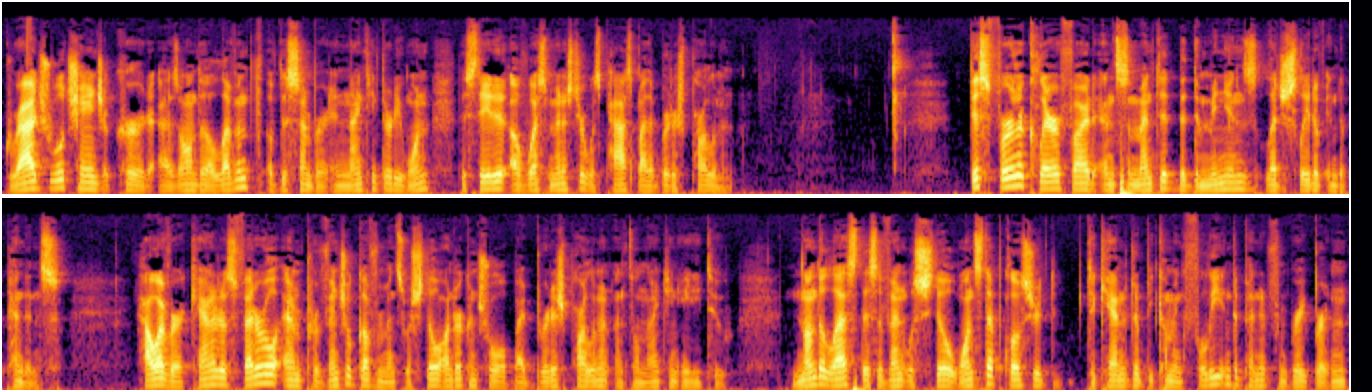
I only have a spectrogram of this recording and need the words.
gradual change occurred as on the 11th of December in 1931, the Statute of Westminster was passed by the British Parliament. This further clarified and cemented the Dominion's legislative independence. However, Canada's federal and provincial governments were still under control by British Parliament until 1982. Nonetheless, this event was still one step closer to Canada becoming fully independent from Great Britain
